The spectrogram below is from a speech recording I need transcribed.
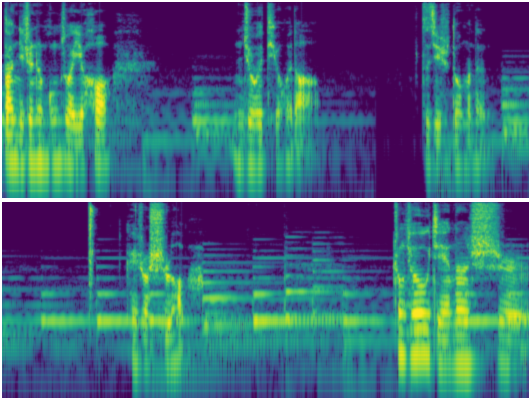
当你真正工作以后，你就会体会到自己是多么的，可以说失落吧。中秋节呢，是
